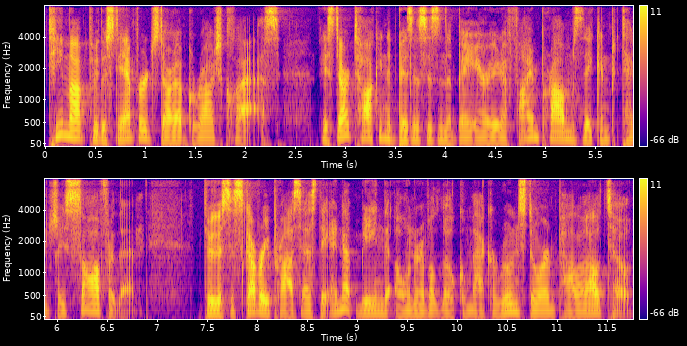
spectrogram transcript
team up through the Stanford Startup Garage class. They start talking to businesses in the Bay Area to find problems they can potentially solve for them. Through this discovery process, they end up meeting the owner of a local macaroon store in Palo Alto.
